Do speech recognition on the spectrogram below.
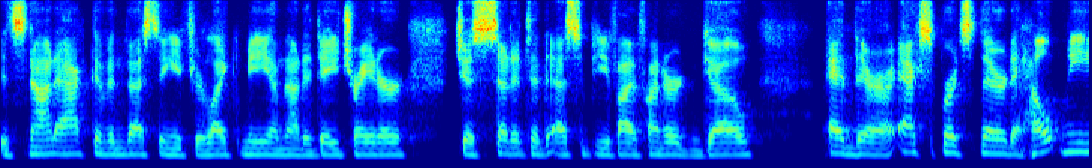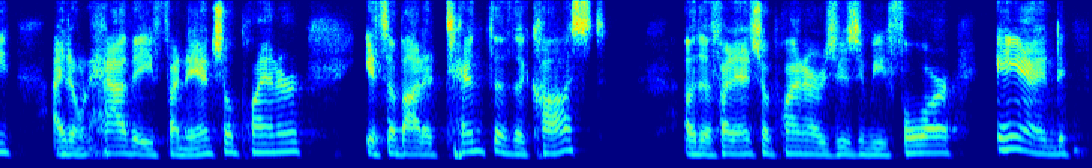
It's not active investing. If you're like me, I'm not a day trader. Just set it to the S&P 500 and go and there are experts there to help me. I don't have a financial planner. It's about a tenth of the cost of the financial planner I was using before. And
